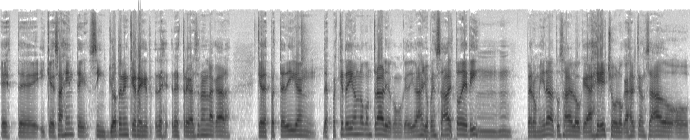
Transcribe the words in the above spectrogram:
Este, y que esa gente, sin yo tener que re- re- restregárselo en la cara, que después te digan, después que te digan lo contrario, como que digas, "Ah, yo pensaba esto de ti. Pero mira, tú sabes lo que has hecho, lo que has alcanzado o,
